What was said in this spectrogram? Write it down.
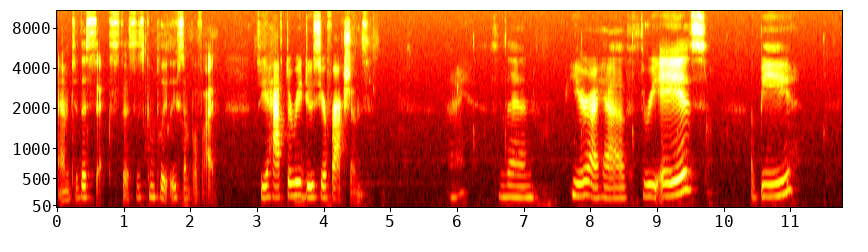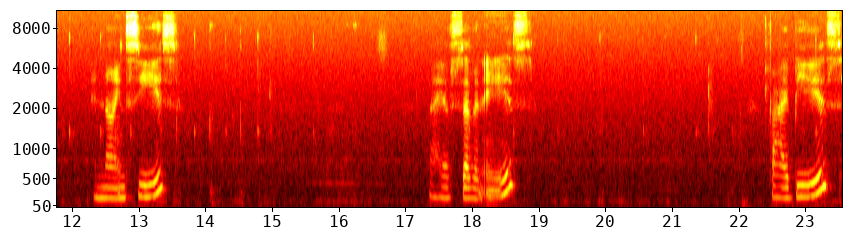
m to the sixth. This is completely simplified. So you have to reduce your fractions. Alright, so then here I have three A's, a B, and nine C's. I have seven A's, five B's,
